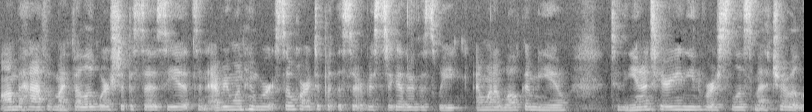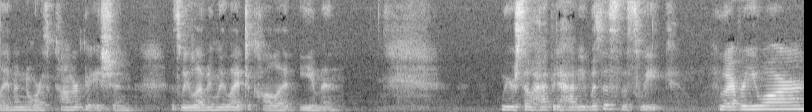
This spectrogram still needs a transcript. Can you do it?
On behalf of my fellow worship associates and everyone who worked so hard to put the service together this week, I want to welcome you to the Unitarian Universalist Metro Atlanta North congregation, as we lovingly like to call it, UUMAN. We are so happy to have you with us this week. Whoever you are,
